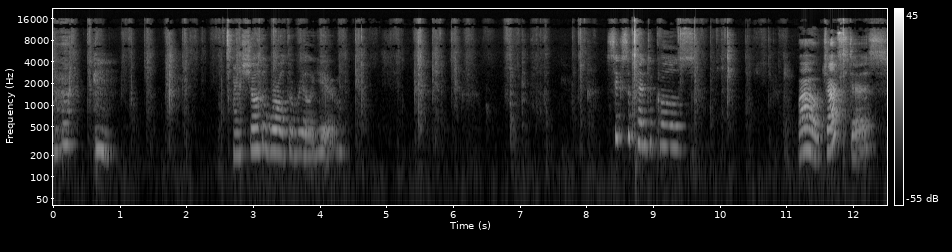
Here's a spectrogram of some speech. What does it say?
and show the world the real you. Six of Pentacles. Wow, Justice.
